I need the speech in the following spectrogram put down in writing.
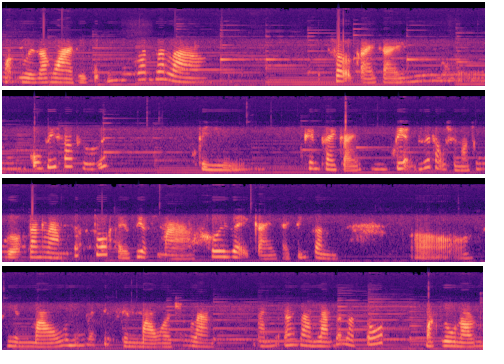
mọi người ra ngoài thì cũng rất rất là sợ cái cái covid các thứ ấy thì thêm thấy cái viện huyết học truyền máu trung ương đang làm rất tốt cái việc mà khơi dậy cái cái tinh thần uh, hiến máu những cái hiến máu ở trong làng làm đang làm làm rất là tốt mặc dù nó ừ.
